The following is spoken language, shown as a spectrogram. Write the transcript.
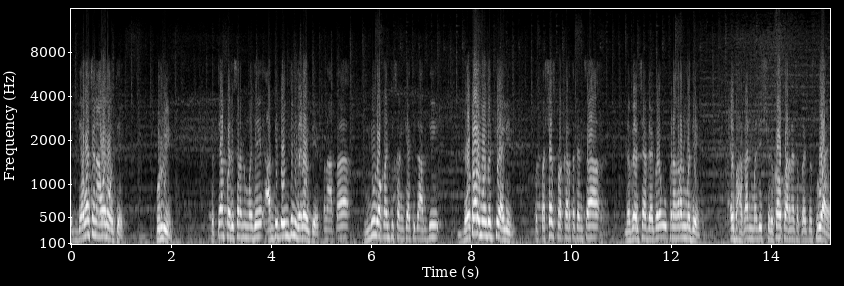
देवाच्या नावानं होते पूर्वी. तर त्या परिसरांमध्ये अगदी दोन तीन घरं होते. पण आता हिंदू लोकांची संख्या तिथं अगदी बोटावर मदत ती आली. तर तशाच प्रकारचा त्यांचा नगरच्या वेगवेगळ्या उपनगरांमध्ये काही भागांमध्ये शिरकाव करण्याचा प्रयत्न सुरू आहे.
